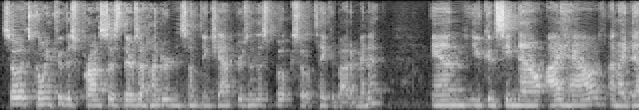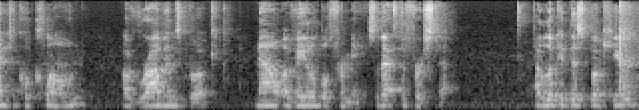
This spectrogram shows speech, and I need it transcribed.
So it's going through this process. There's a hundred and something chapters in this book, so it'll take about a minute. And you can see now I have an identical clone of Robin's book now available for me. So that's the first step. If I look at this book here,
